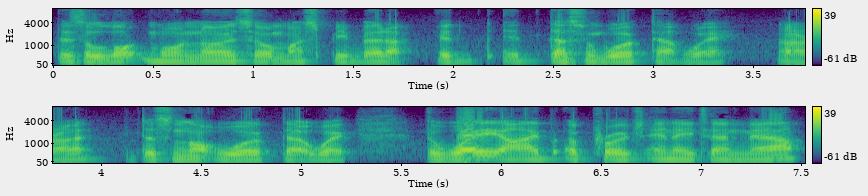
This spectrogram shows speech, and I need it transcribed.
there's a lot more nodes, so it must be better. It, it doesn't work that way, all right? It does not work that way. The way I approach n8n now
